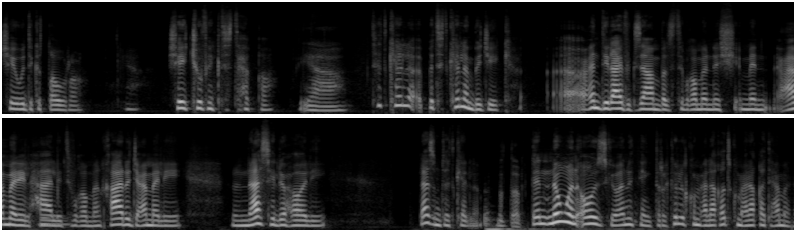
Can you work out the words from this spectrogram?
شيء ودك تطوره. Yeah. شيء تشوف إنك تستحقه. Yeah تتكلم بتتكلم بيجيك. آه، عندي life examples تبغى من الش... من عملي الحالي مم. تبغى من خارج عملي الناس اللي حولي. لازم تتكلم. بالضبط. لأن no one owes you anything. ترى كلكم علاقتكم علاقة عمل.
